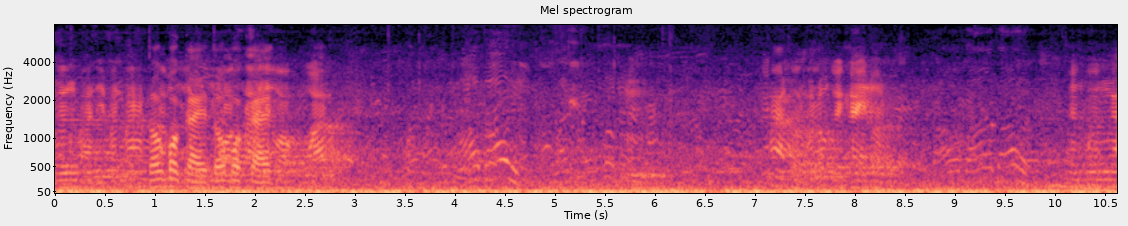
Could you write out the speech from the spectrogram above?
เรื่องผ่านนี่มันมากโต๊ะบ่ไก่โต๊ะบ่ไก่ออกหัวอืมห้าตัวก็ลงไกลๆเลยเป็นเบิ่งไง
